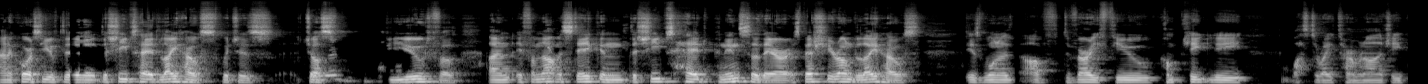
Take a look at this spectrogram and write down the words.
And of course, you have the, the Sheep's Head Lighthouse, which is just beautiful. And if I'm not mistaken, the Sheep's Head Peninsula there, especially around the lighthouse, is one of, of the very few completely what's the right terminology?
